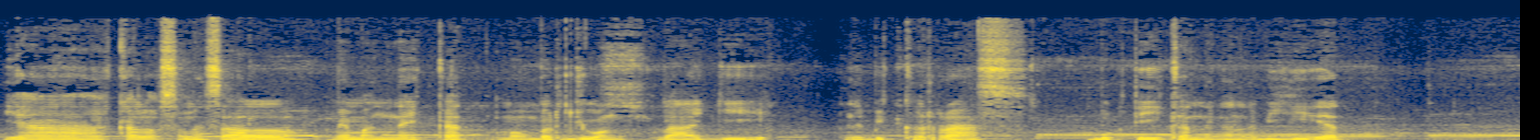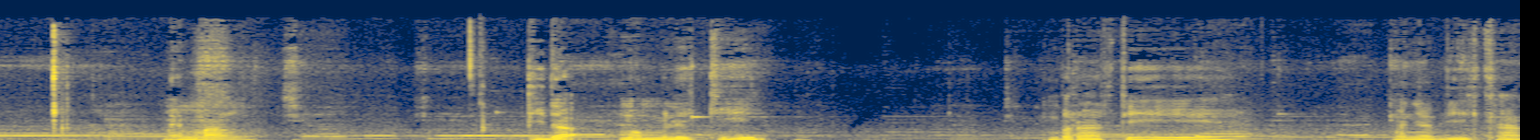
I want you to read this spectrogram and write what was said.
Ya, kalau semisal memang nekat mau berjuang lagi, lebih keras, buktikan dengan lebih giat. Memang tidak memiliki berarti menyedihkan,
